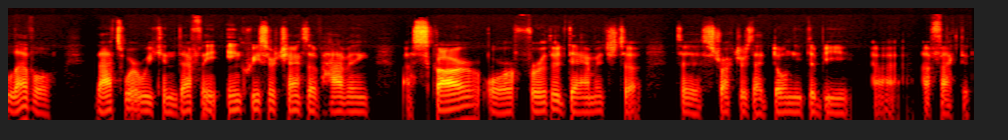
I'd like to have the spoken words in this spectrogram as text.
level, that's where we can definitely increase our chance of having a scar or further damage to, to structures that don't need to be uh, affected.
